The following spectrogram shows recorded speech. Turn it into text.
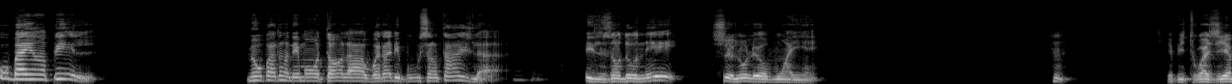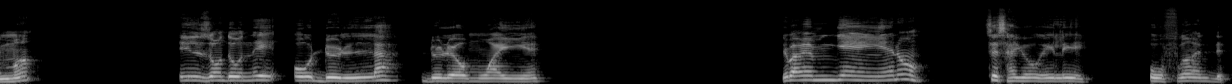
ou bail en pile. Mais on pas dans des montants là, on dans des pourcentages là. Mhm. Ils ont donné selon leurs moyens. Hum. Et puis troisièmement, ils ont donné au-delà de leurs moyens. Yo pas même gagné, non? C'est ça, yo les offrande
